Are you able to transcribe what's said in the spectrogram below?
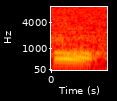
오.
